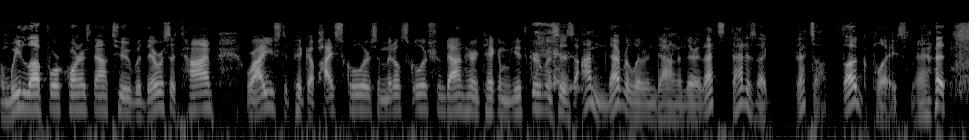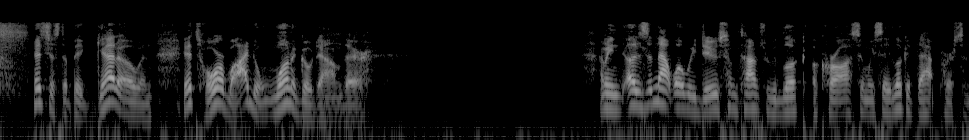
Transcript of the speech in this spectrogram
And we love Four Corners now too. But there was a time where I used to pick up high schoolers and middle schoolers from down here and take them to youth group and says, I'm never living down in there. That's that is a that's a thug place, man. it's just a big ghetto and it's horrible. I don't want to go down there. I mean, uh, isn't that what we do? Sometimes we look across and we say, look at that person.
